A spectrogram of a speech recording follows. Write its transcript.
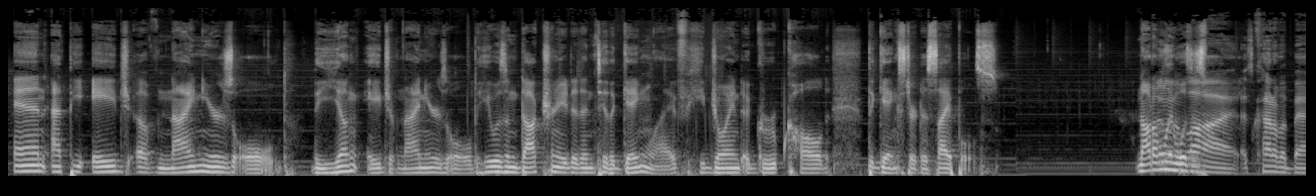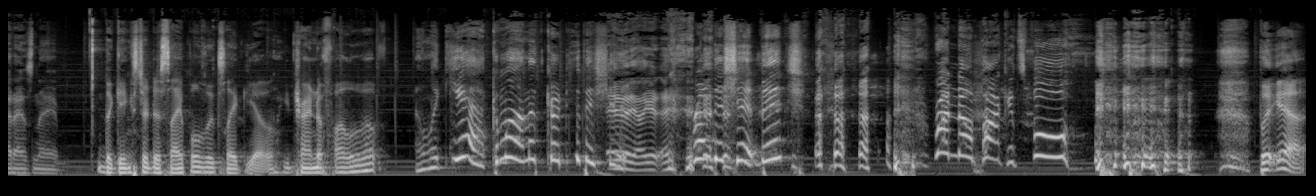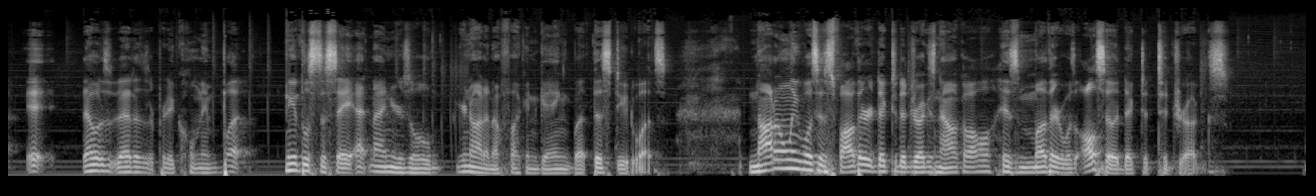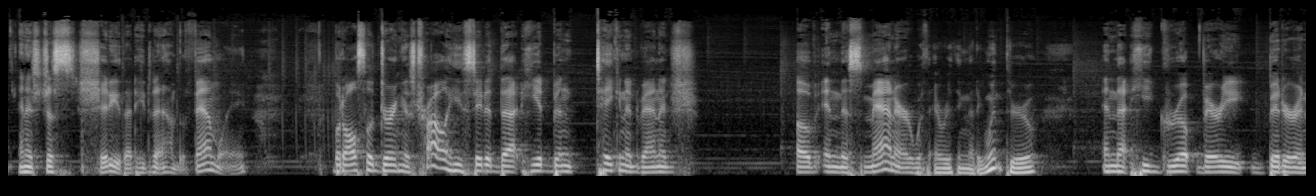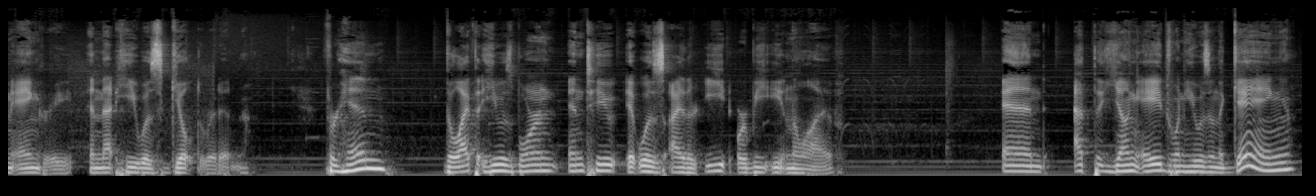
and at the age of nine years old, the young age of nine years old, he was indoctrinated into the gang life. He joined a group called the Gangster Disciples. Not only was his, lie, that's kind of a badass name. The gangster disciples, it's like, yo, you trying to follow up? I'm like, yeah, come on, let's go do this shit. Run this shit, bitch. Run down pockets, fool. But yeah, it, that was that is a pretty cool name. But needless to say, at nine years old, you're not in a fucking gang, but this dude was. Not only was his father addicted to drugs and alcohol, his mother was also addicted to drugs. And it's just shitty that he didn't have the family. But also during his trial, he stated that he had been taken advantage of in this manner with everything that he went through, and that he grew up very bitter and angry, and that he was guilt ridden for him, the life that he was born into, it was either eat or be eaten alive. And at the young age when he was in the gang,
